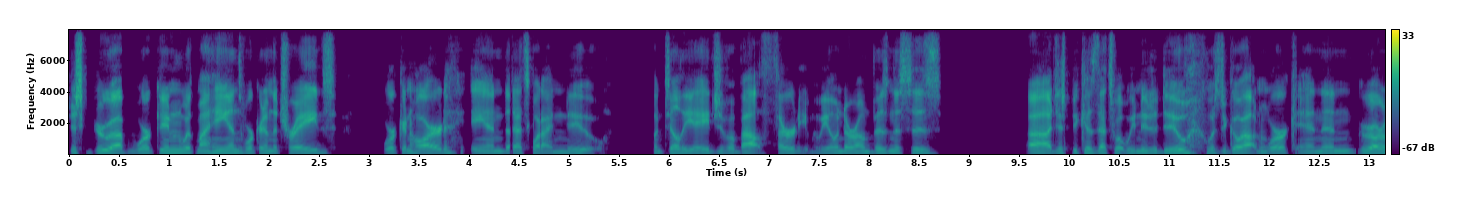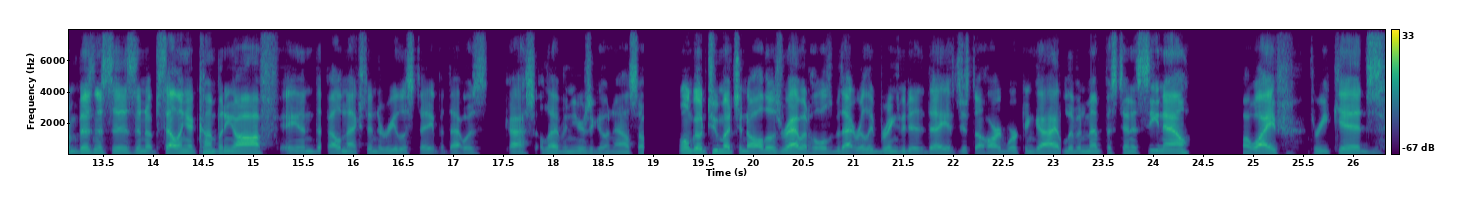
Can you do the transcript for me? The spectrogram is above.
just grew up working with my hands, working in the trades, working hard, and that's what I knew until the age of about thirty. We owned our own businesses, uh, just because that's what we knew to do was to go out and work. And then grew our own businesses, and up selling a company off, and fell next into real estate. But that was, gosh, eleven years ago now. So won't go too much into all those rabbit holes, but that really brings me to today. It's just a hardworking guy. I live in Memphis, Tennessee now. My wife, three kids.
